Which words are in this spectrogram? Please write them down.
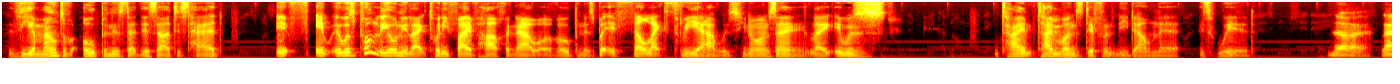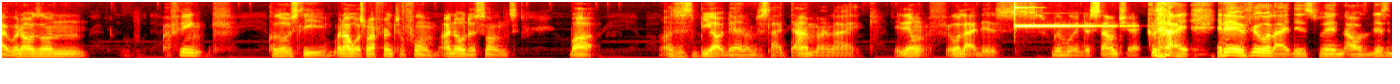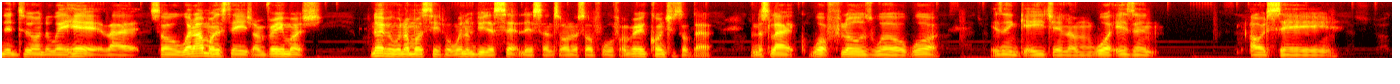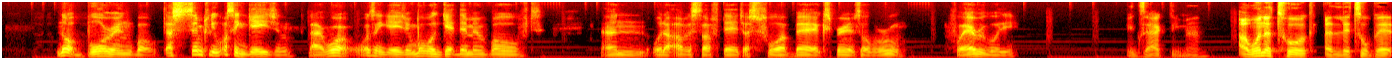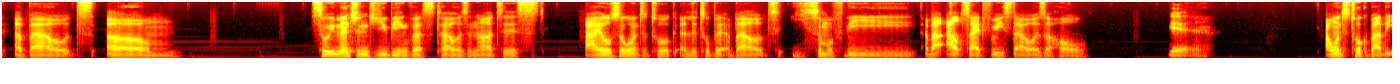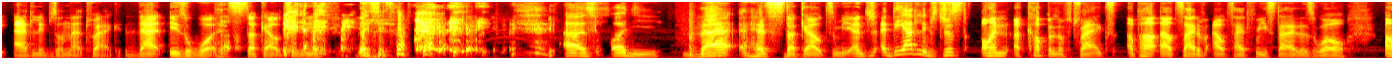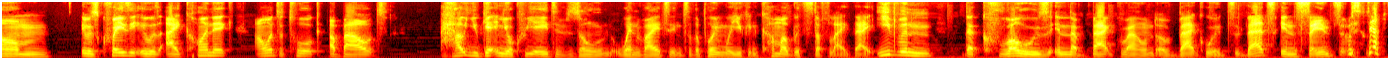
the amount of openers that this artist had it, it it was probably only like 25 half an hour of openers but it felt like 3 hours you know what I'm saying? Like it was time time runs differently down there. It's weird. No like when I was on I think because obviously when I watch my friends perform I know the songs but I was just be out there and I'm just like, damn man, like it didn't feel like this when we're in the sound check. like it didn't feel like this when I was listening to on the way here. Like so when I'm on stage, I'm very much not even when I'm on stage, but when I'm doing a set list and so on and so forth, I'm very conscious of that. I'm just like what flows well, what is engaging and what isn't, I would say not boring, but that's simply what's engaging. Like what what's engaging, what will get them involved and all the other stuff there just for a better experience overall for everybody. Exactly, man. I want to talk a little bit about um so we mentioned you being versatile as an artist. I also want to talk a little bit about some of the about outside freestyle as a whole. Yeah. I want to talk about the ad libs on that track. That is what has stuck out to me. That's funny that has stuck out to me. And the ad libs just on a couple of tracks, apart outside of outside freestyle as well. Um, it was crazy. It was iconic. I want to talk about how you get in your creative zone when writing to the point where you can come up with stuff like that. Even the crows in the background of Backwards. That's insane.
